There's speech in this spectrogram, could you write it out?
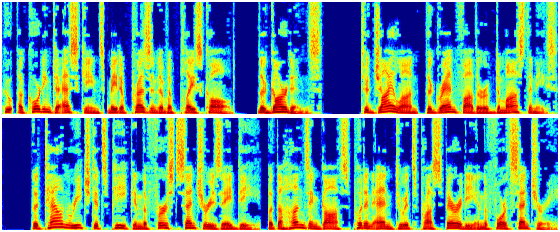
who according to Aeschines made a present of a place called the Gardens to Gylon, the grandfather of Demosthenes. The town reached its peak in the 1st centuries AD, but the Huns and Goths put an end to its prosperity in the 4th century.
